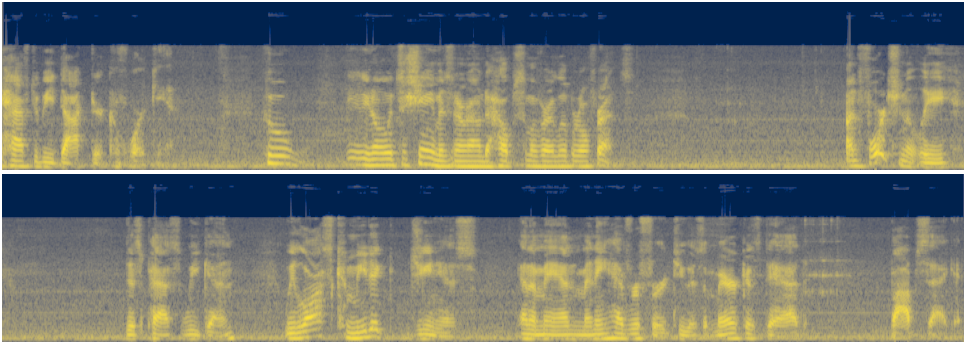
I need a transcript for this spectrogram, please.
have to be Dr. Kevorkian, who, you know, it's a shame isn't around to help some of our liberal friends. Unfortunately, this past weekend, we lost comedic genius and a man many have referred to as America's dad, Bob Saget.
